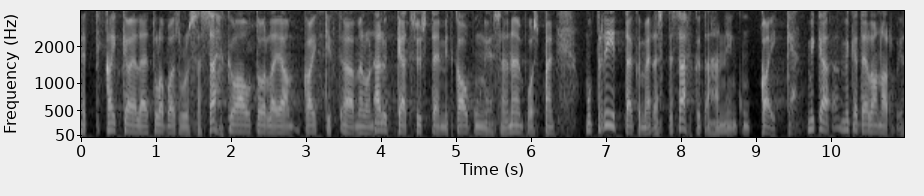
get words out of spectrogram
että kaikki ajelee tulevaisuudessa sähköautoilla ja kaikki, äh, meillä on älykkäät systeemit kaupungeissa ja näin poispäin. Mutta riittääkö meillä sitten sähkö tähän niin kuin kaikkeen? Mikä, mikä teillä on arvio?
